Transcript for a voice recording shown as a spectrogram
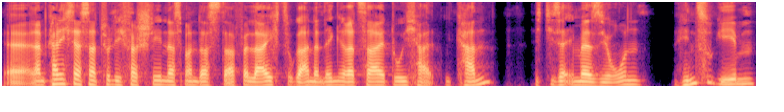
äh, dann kann ich das natürlich verstehen, dass man das da vielleicht sogar eine längere Zeit durchhalten kann, sich dieser Immersion hinzugeben.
